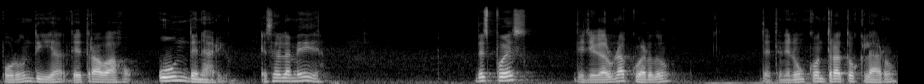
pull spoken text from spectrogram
por un día de trabajo un denario. Esa es la medida. Después de llegar a un acuerdo, de tener un contrato claro,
